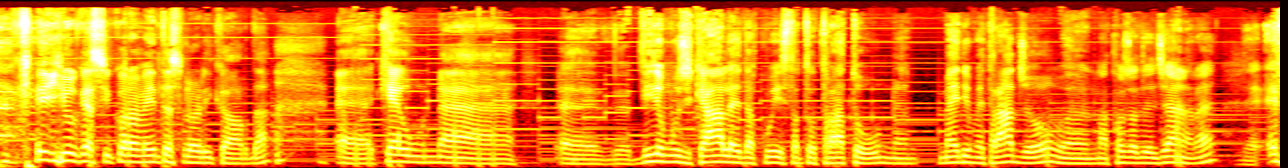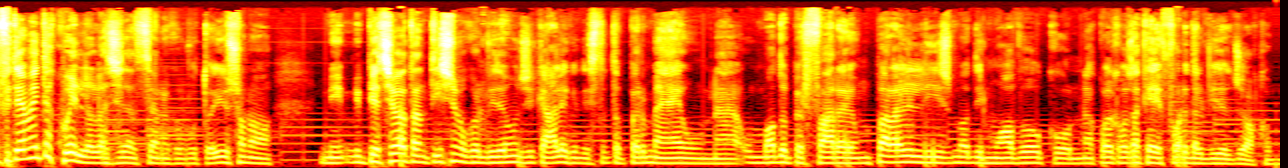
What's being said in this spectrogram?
che Yuga sicuramente se lo ricorda, eh, che è un eh, eh, video musicale da cui è stato tratto un mediometraggio, una cosa del genere. Effettivamente quella è la sensazione che ho avuto. Io sono mi, mi, piaceva tantissimo quel video musicale, quindi è stato per me un, un, modo per fare un parallelismo di nuovo con qualcosa che è fuori dal videogioco.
